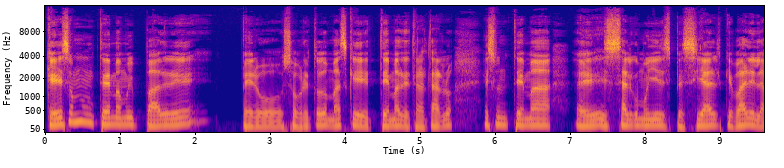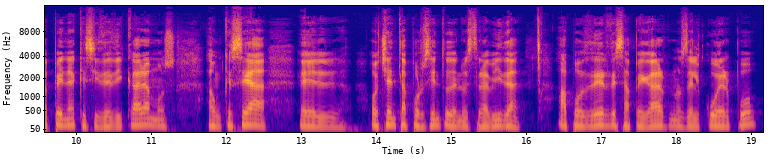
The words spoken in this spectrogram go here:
Que es un tema muy padre pero sobre todo más que tema de tratarlo, es un tema, eh, es algo muy especial que vale la pena que si dedicáramos, aunque sea el 80% de nuestra vida, a poder desapegarnos del cuerpo,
